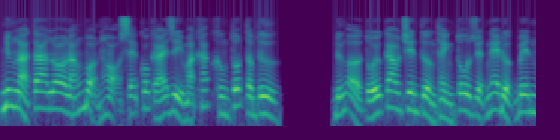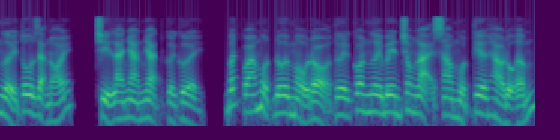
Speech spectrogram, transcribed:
Nhưng là ta lo lắng bọn họ sẽ có cái gì mặt khác không tốt tâm tư. Đứng ở tối cao trên tường thành Tô Duyệt nghe được bên người Tô Dạng nói, chỉ là nhàn nhạt cười cười, bất quá một đôi màu đỏ tươi con ngươi bên trong lại sao một tia hào độ ấm.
